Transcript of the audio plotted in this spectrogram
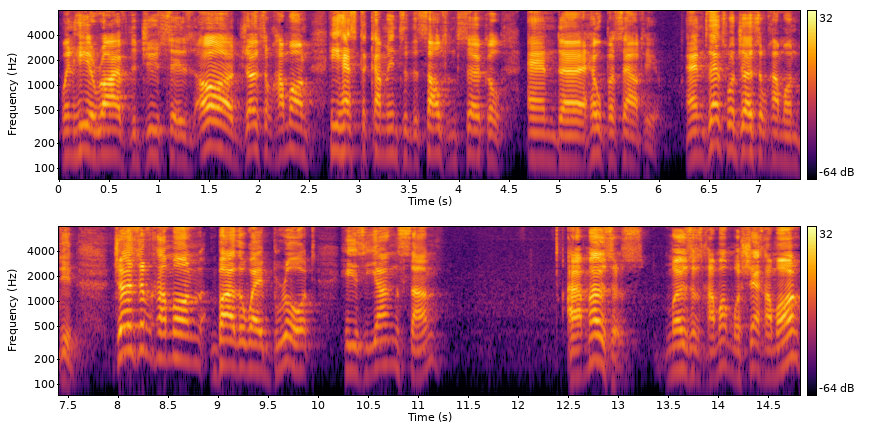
when he arrived, the Jew says, Oh, Joseph Hamon, he has to come into the Sultan's circle and uh, help us out here. And that's what Joseph Hamon did. Joseph Hamon, by the way, brought his young son, uh, Moses. Moses Hamon, Moshe Hamon.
